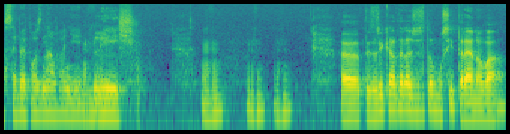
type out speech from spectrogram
sebepoznávání uh-huh. blíž. Uh-huh. Uh-huh. Ty jsi říkal teda, že se to musí trénovat.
